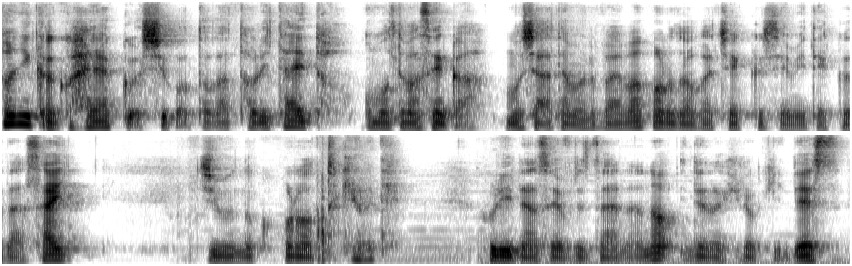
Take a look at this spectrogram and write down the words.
とにかく早く仕事が取りたいと思ってませんか？もし頭の場合はこの動画チェックしてみてください。自分の心を解きめて、フリーランスウェブデザイナーの井出野博樹です。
